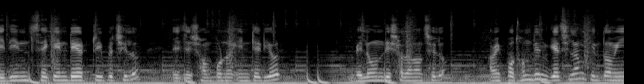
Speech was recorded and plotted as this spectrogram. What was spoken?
এই দিন সেকেন্ড ডে ট্রিপে ছিল, এই যে সম্পূর্ণ ইন্টেরিয়র বেলুন দিয়ে সাজানো ছিল। আমি প্রথম দিন গেছিলাম, কিন্তু আমি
